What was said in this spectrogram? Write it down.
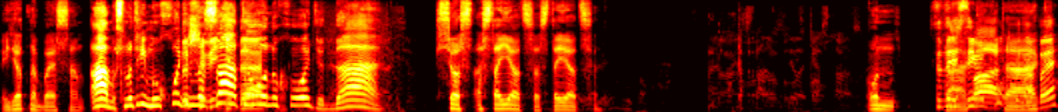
Идет на Б сам. А, смотри, мы уходим Слушай, назад, да. и он уходит, да. Все, остается, остается. Он. Смотри, Так, на так. Б.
